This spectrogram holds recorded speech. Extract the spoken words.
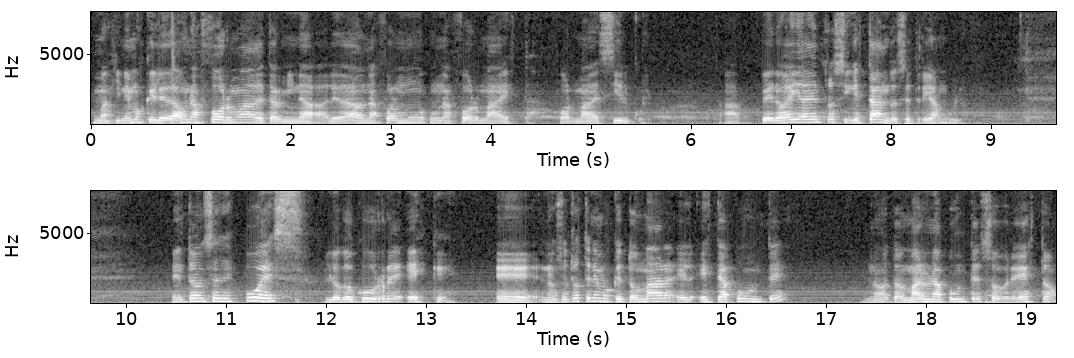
imaginemos que le da una forma determinada, le da una forma, una forma esta, forma de círculo. Pero ahí adentro sigue estando ese triángulo. Entonces después lo que ocurre es que eh, nosotros tenemos que tomar el, este apunte, ¿no? tomar un apunte sobre esto.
